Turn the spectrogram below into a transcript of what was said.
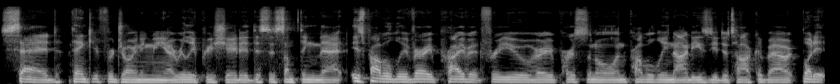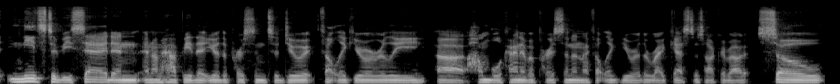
said, thank you for joining me. I really appreciate it. This is something that is probably very private for you, very personal, and probably not easy to talk about, but it needs to be said. And, and I'm happy that you're the person to do it. Felt like you were really uh, humble kind of a person, and I felt like you were the right guest to talk about it. So,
